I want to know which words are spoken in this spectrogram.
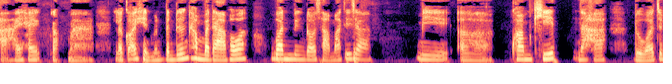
ค่ะ ให้ให้กลับมา แล้วก็เห็นมันเป็นเรื่องธรรมดา เพราะว่าวันหนึ่งเราสามารถที่จะมีความคิดนะคะ หรือว่าจะ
